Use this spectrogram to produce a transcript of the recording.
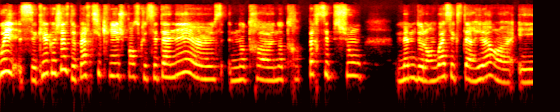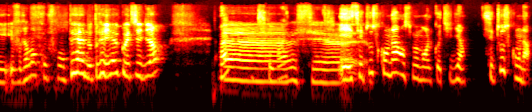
oui, c'est quelque chose de particulier. Je pense que cette année, notre, perception même de l'angoisse extérieure, est est vraiment confrontée à notre réel quotidien. Ouais, et c'est tout ce qu'on a en ce moment, le quotidien. C'est tout ce qu'on a.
